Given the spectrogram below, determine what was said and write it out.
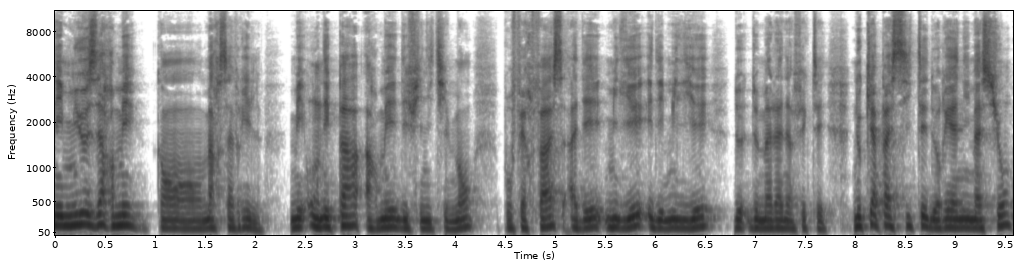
est mieux armé qu'en mars-avril, mais on n'est pas armé définitivement pour faire face à des milliers et des milliers de, de, malades infectés. Nos capacités de réanimation,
